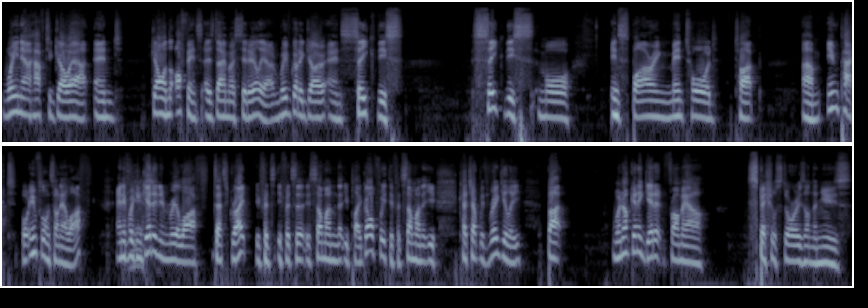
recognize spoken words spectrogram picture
we now have to go out and go on the offense, as Damo said earlier, and we've got to go and seek this, seek this more inspiring, mentored type um, impact or influence on our life. And if we can get it in real life, that's great. If it's if it's, a, if someone that you play golf with, if it's someone that you catch up with regularly, but we're not going to get it from our special stories on the news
